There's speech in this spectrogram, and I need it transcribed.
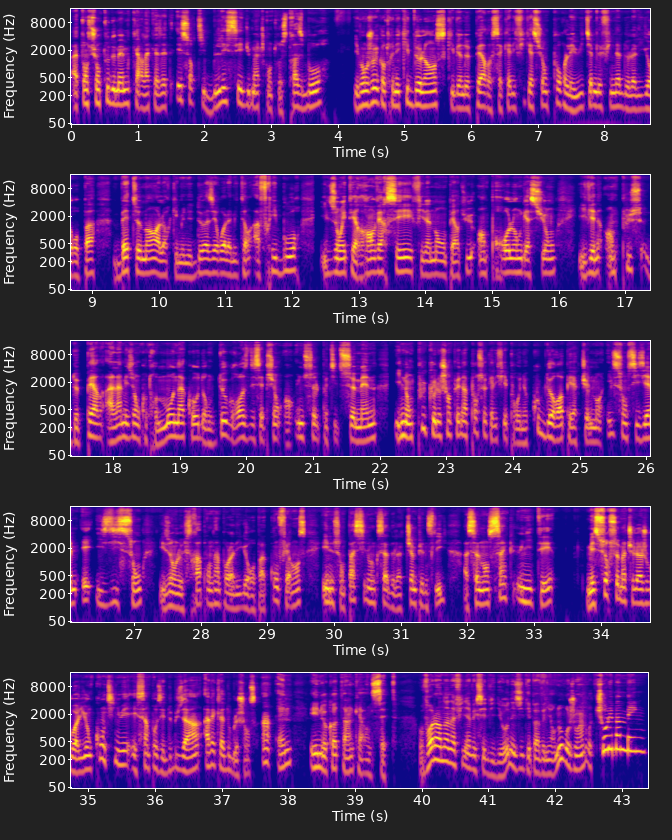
Attention tout de même car la casette est sortie blessée du match contre Strasbourg. Ils vont jouer contre une équipe de Lens qui vient de perdre sa qualification pour les huitièmes de finale de la Ligue Europa bêtement alors qu'ils menaient 2 à 0 à la mi-temps à Fribourg. Ils ont été renversés, finalement ont perdu en prolongation. Ils viennent en plus de perdre à la maison contre Monaco, donc deux grosses déceptions en une seule petite semaine. Ils n'ont plus que le championnat pour se qualifier pour une Coupe d'Europe et actuellement ils sont sixièmes et ils y sont. Ils ont le strapontin pour la Ligue Europa Conférence et ils ne sont pas si loin que ça de la Champions League à seulement 5 unités. Mais sur ce match-là, je vois Lyon continuer et s'imposer 2 buts à 1 avec la double chance 1N et une cote à 1,47. Voilà, on en a fini avec cette vidéo. N'hésitez pas à venir nous rejoindre. Ciao les bambins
